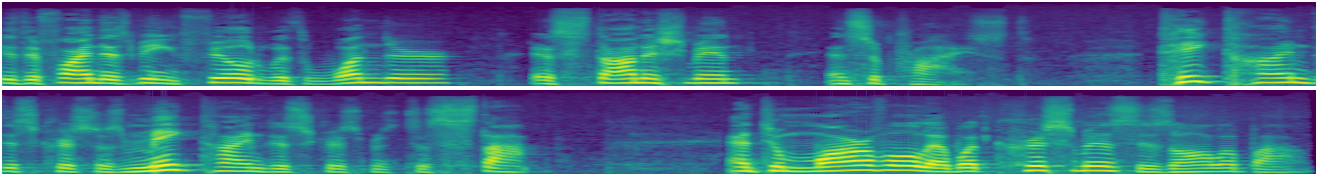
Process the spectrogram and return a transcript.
is defined as being filled with wonder astonishment, and surprise. Take time this Christmas, make time this Christmas to stop and to marvel at what Christmas is all about.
